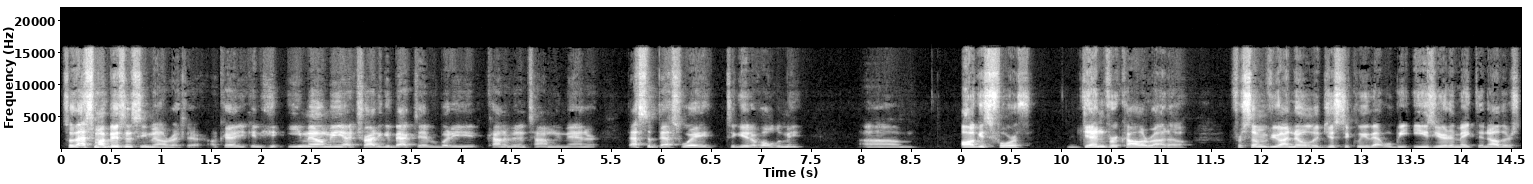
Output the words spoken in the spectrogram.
So that's my business email right there. Okay, you can email me. I try to get back to everybody kind of in a timely manner. That's the best way to get a hold of me. Um, August fourth, Denver, Colorado. For some of you, I know logistically that will be easier to make than others.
